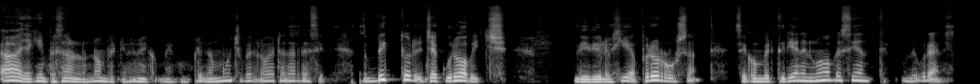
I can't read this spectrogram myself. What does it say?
Ah, y aquí empezaron los nombres que a mí me, complican mucho, pero lo voy a tratar de decir. Víctor Yakurovich, de ideología prorrusa, se convertiría en el nuevo presidente de Ucrania.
